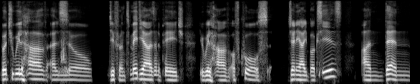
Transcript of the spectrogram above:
but you will have also different medias on the page. You will have, of course, GenAI boxes, and then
